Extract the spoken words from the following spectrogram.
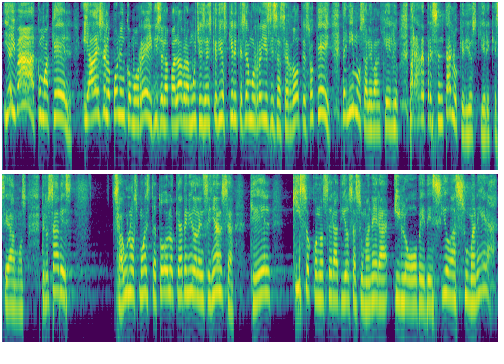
Y ahí va, como aquel. Y a veces lo ponen como rey, dice la palabra. Muchos dicen, es que Dios quiere que seamos reyes y sacerdotes. Ok, venimos al Evangelio para representar lo que Dios quiere que seamos. Pero sabes, Saúl nos muestra todo lo que ha venido a la enseñanza, que él quiso conocer a Dios a su manera y lo obedeció a su manera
